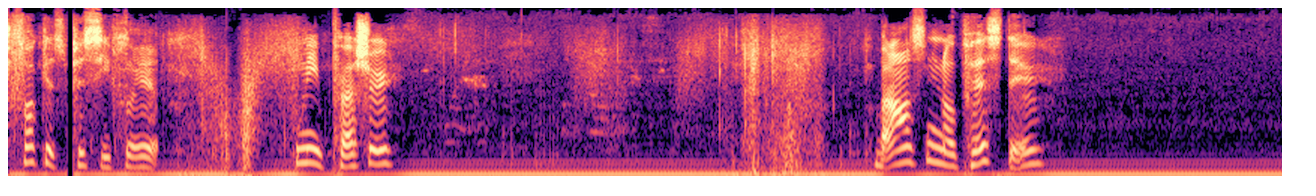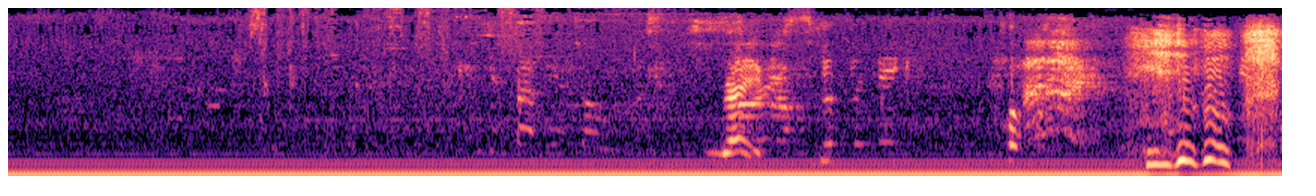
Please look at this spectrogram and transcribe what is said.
Fuck is pissy plant? You need pressure? But I don't see no piss there. Stop being so Right.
